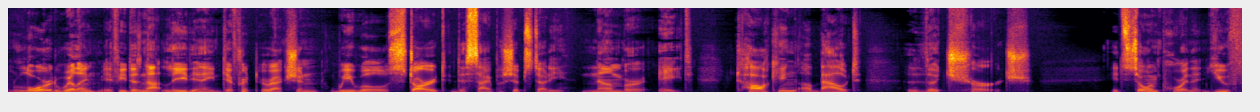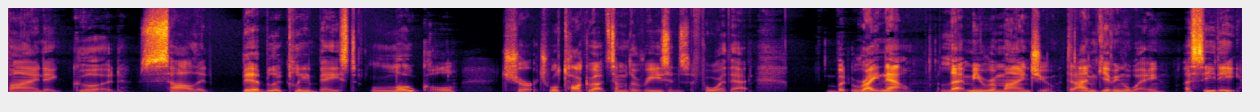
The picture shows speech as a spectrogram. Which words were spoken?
Lord willing, if He does not lead in a different direction, we will start discipleship study number eight, talking about the church. It's so important that you find a good, solid, biblically based local church. We'll talk about some of the reasons for that. But right now, let me remind you that I'm giving away a CD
